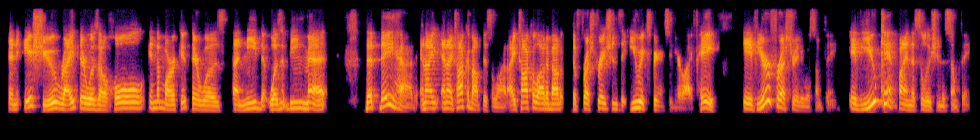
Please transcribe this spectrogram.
an issue, right? There was a hole in the market, there was a need that wasn't being met that they had. And i and i talk about this a lot. I talk a lot about the frustrations that you experience in your life. Hey if you're frustrated with something if you can't find the solution to something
